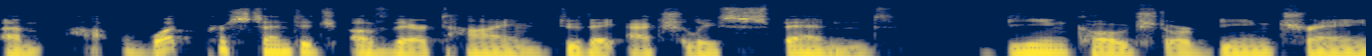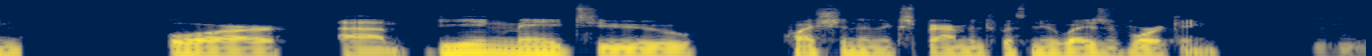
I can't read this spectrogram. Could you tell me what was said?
um, what percentage of their time do they actually spend being coached or being trained or um, being made to question and experiment with new ways of working. Mm-hmm.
